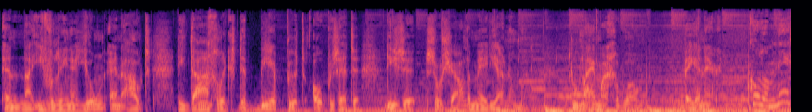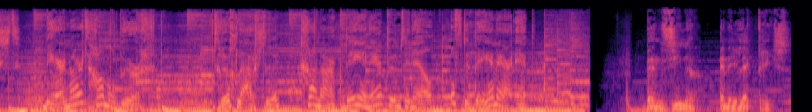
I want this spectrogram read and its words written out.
en naïvelingen, jong en oud, die dagelijks de beerput openzetten die ze sociale media noemen. Doe mij maar gewoon BNR. Columnist Bernard Hammelburg. Terugluisteren? Ga naar bnr.nl of de BNR-app. Benzine en elektrisch.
